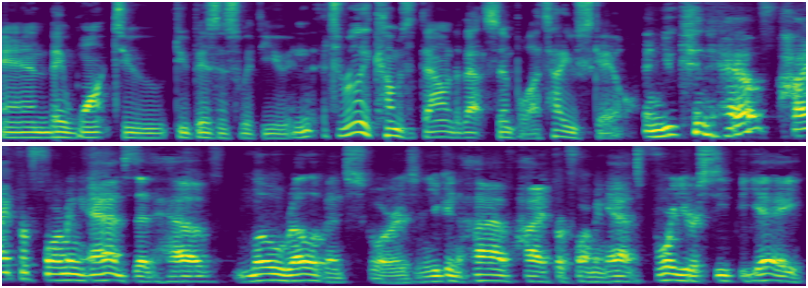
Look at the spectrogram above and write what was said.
and they want to do business with you. And it really comes down to that simple. That's how you scale. And you can have high performing ads that have low relevance scores, and you can have high performing ads for your CPA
